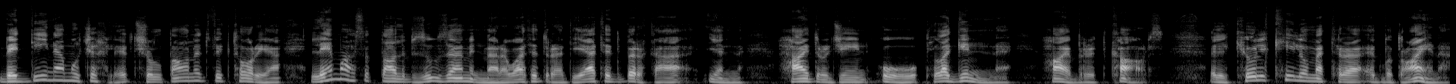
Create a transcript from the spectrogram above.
بدينا مشخلت شلطانة فيكتوريا لما الطالب زوزة من مروات راديات برقة ين هيدروجين أو بلاجين هايبريد كارز الكل كيلومتر بطراينة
